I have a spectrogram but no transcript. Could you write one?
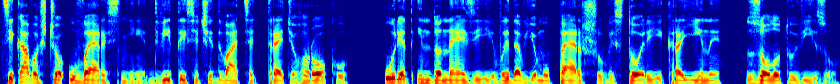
Цікаво, що у вересні 2023 року уряд Індонезії видав йому першу в історії країни золоту візу,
